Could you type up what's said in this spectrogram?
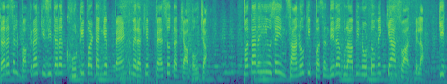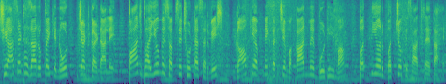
दरअसल बकरा किसी तरह खूटी पर टंगे पैंट में रखे पैसों तक जा पहुँचा। पता नहीं उसे इंसानों की पसंदीदा गुलाबी नोटों में क्या स्वाद मिला कि छियासठ हज़ार रूपए के नोट चट कर डाले। पाँच भाइयों में सबसे छोटा सर्वेश गाँव के अपने कच्चे मकान में बूढ़ी माँ, पत्नी और बच्चों के साथ रहता है।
